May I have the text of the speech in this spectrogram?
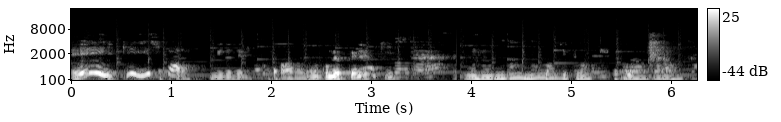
Ei, que isso, cara? A comida dele tá fora. Eu vou comer porque ele é aqui. Uhum. Não, não, não, de pronto. Não, pera outra.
